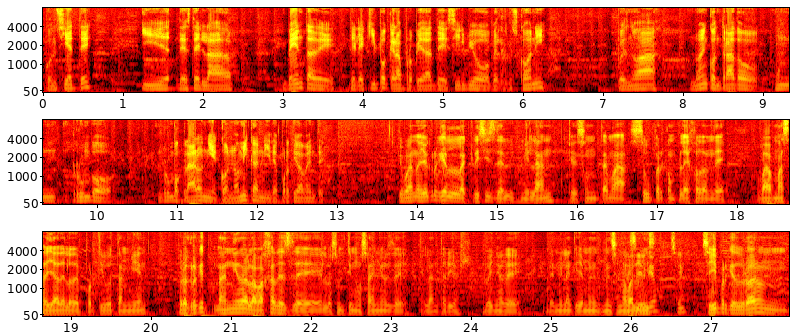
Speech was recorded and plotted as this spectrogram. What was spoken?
con siete. Y desde la venta de- del equipo, que era propiedad de Silvio Berlusconi, pues no ha, no encontrado un rumbo, un rumbo claro ni económica ni deportivamente. Que bueno, yo creo que la crisis del Milán, que es un tema súper complejo donde va más allá de lo deportivo también, pero creo que han ido a la baja desde los últimos años del anterior dueño de, de Milán que ya men- mencionaba Luis. Sí, Sí, porque duraron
